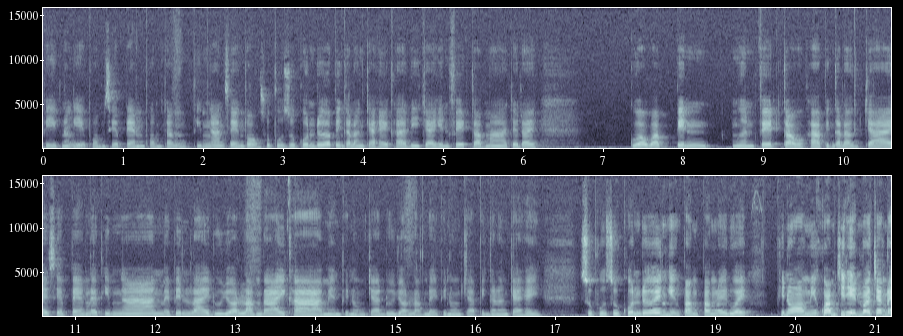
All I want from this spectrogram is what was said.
พี่เอกนางเอกพร้อมเสียแปงพร้อมทั้งทีมงานแสงทองสุปุสุคนเด้อเป็นกำลังใจให้ค่ะดีใจเห็นเฟซกลับมาจะได้กลัวว่าเป็นเหมือนเฟซเก่าค่ะ เป็นกำลังใจเสียแปงและทีมงาน ไม่เป็นไรดูย้อนหลังได้ค่ะ แม่นพี่น้องจะดูย้อนหลังได้พี่น้องจะเป็นกำลังใจให้ สุผู้สุคนเด้อเฮงปังปังๆรวยๆพี่น้องมีความคิดเห็นว่าจังใด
